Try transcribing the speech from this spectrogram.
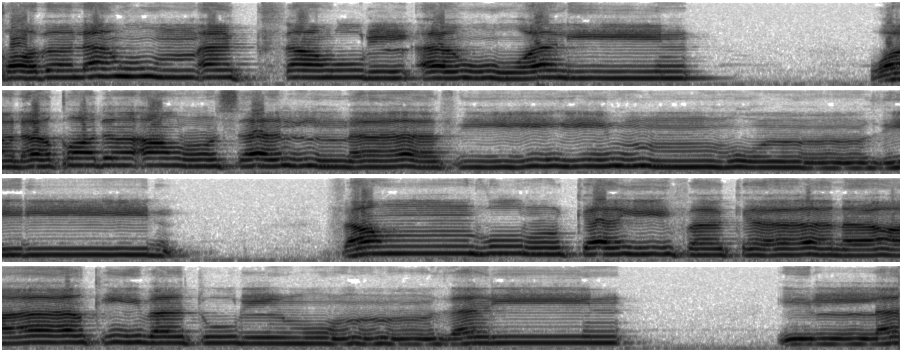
قبلهم أكثر الأولين. ولقد أرسلنا فيهم منذرين. فانظر كيف كان عاقبة المنذرين. إلا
